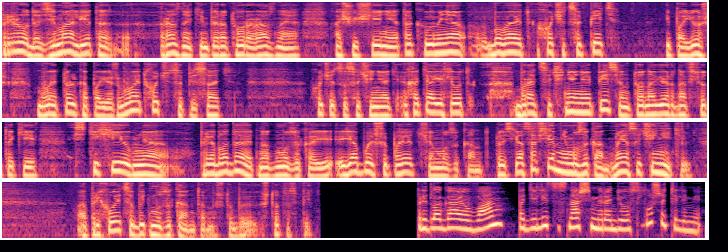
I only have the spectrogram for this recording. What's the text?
природа, зима, лето, э, разная температура, разные ощущения. Так и у меня бывает, хочется петь и поешь, бывает только поешь, бывает хочется писать хочется сочинять. Хотя, если вот брать сочинение песен, то, наверное, все-таки стихи у меня преобладают над музыкой. Я больше поэт, чем музыкант. То есть я совсем не музыкант, но я сочинитель. А приходится быть музыкантом, чтобы что-то спеть. Предлагаю вам поделиться с нашими радиослушателями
